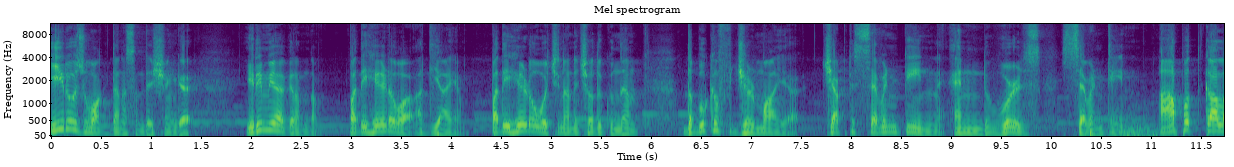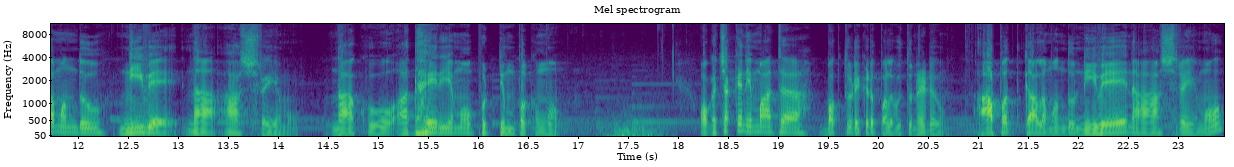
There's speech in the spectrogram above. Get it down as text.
ఈరోజు వాగ్దాన సందేశంగా ఇరిమియా గ్రంథం పదిహేడవ అధ్యాయం పదిహేడవ వచనాన్ని చదువుకుందాం. The book of Jeremiah chapter seventeen and words seventeen ఆపత్కాలమందు నీవే నా ఆశ్రయము నాకు అధైర్యము పుట్టింపకము. ఒక చక్కని మాట భక్తుడు ఇక్కడ పలుకుతున్నాడు. ఆపత్కాలమందు నీవే నా ఆశ్రయము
